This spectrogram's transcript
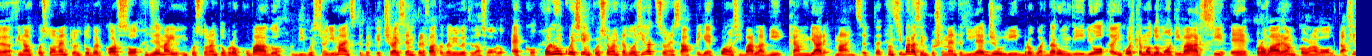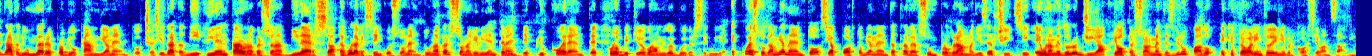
eh, fino a questo momento nel tuo percorso, non ti sei mai in questo momento preoccupato di questioni di mindset perché ce l'hai sempre fatta tra virgolette da solo. Ecco, qualunque sia in questo momento la tua situazione, sappi che quando si parla di cambiare mindset, non si parla semplicemente di leggere un libro, guardare un video, eh, in qualche modo motivarsi e provare ancora una volta. Si tratta di un vero e proprio cambiamento, cioè si tratta di diventare una persona diversa da quella che sei in questo momento, una persona che evidentemente è più coerente con l'obiettivo economico che vuoi perseguire. E questo cambiamento si apporta ovviamente attraverso un programma di esercizi e una metodologia che ho personalmente sviluppato e che trovo all'interno dei miei percorsi avanzati.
